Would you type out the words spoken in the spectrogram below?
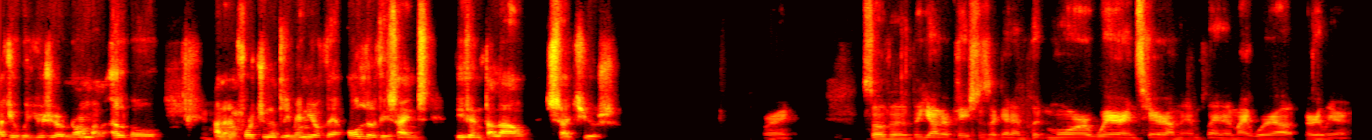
as you would use your normal elbow. Mm-hmm. And unfortunately, many of the older designs didn't allow such use. Right. So the, the younger patients are going to put more wear and tear on the implant and might wear out earlier.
